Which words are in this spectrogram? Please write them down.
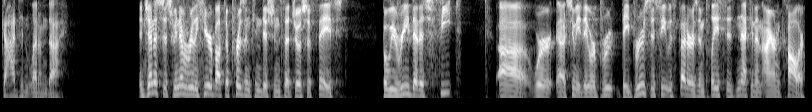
God didn't let him die. In Genesis, we never really hear about the prison conditions that Joseph faced, but we read that his feet uh, were, uh, excuse me, they, were bru- they bruised his feet with fetters and placed his neck in an iron collar.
